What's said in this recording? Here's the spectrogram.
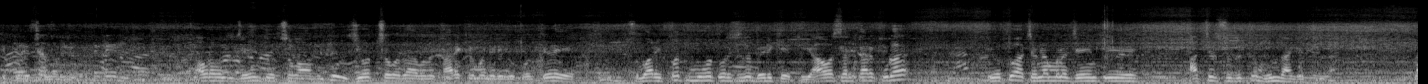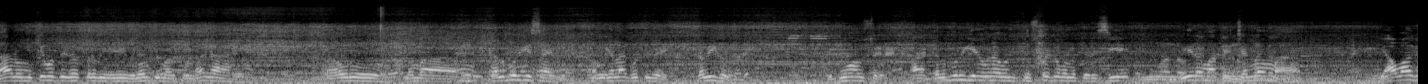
ಕಿತ್ತೂರು ಚೆನ್ನಮ್ಮ ಅವರ ಒಂದು ಜಯಂತ್ಯೋತ್ಸವ ಆಗಬೇಕು ವಿಜಯೋತ್ಸವದ ಒಂದು ಕಾರ್ಯಕ್ರಮ ನಡೀಬೇಕು ಅಂತೇಳಿ ಸುಮಾರು ಇಪ್ಪತ್ತು ಮೂವತ್ತು ವರ್ಷದ ಬೇಡಿಕೆ ಇತ್ತು. ಯಾವ ಸರ್ಕಾರ ಕೂಡ ಇವತ್ತು ಆ ಚೆನ್ನಮ್ಮನ ಜಯಂತಿ ಆಚರಿಸೋದಕ್ಕೆ ಮುಂದಾಗಿರಲಿಲ್ಲ. ನಾನು ಮುಖ್ಯಮಂತ್ರಿಗಳ ಹತ್ರ ವಿನಂತಿ ಮಾಡಿಕೊಂಡಾಗ ಅವರು ನಮ್ಮ ಕಲಬುರಗಿ ಸಾಹೇಬರು, ನಮಗೆಲ್ಲ ಗೊತ್ತಿದೆ ಕವಿಗಳು, ವಿದ್ವಾಂಸರು. ಆ ಕಲಬುರಗಿಯವರ ಒಂದು ಪುಸ್ತಕವನ್ನು ತರಿಸಿ ವೀರಮಾತೆ ಚೆನ್ನಮ್ಮ ಯಾವಾಗ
